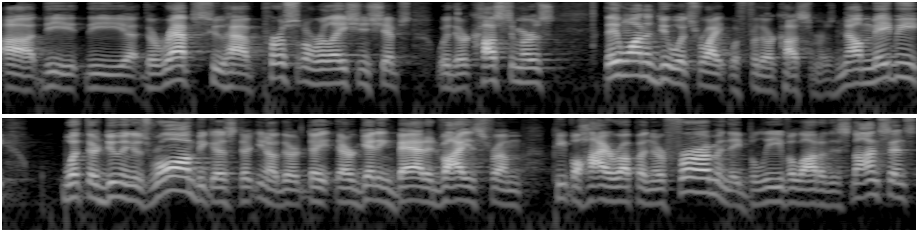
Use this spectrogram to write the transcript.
uh, the, the, uh, the reps who have personal relationships with their customers, they want to do what's right for their customers. Now, maybe what they're doing is wrong because they're, you know, they're, they, are they are getting bad advice from people higher up in their firm and they believe a lot of this nonsense,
